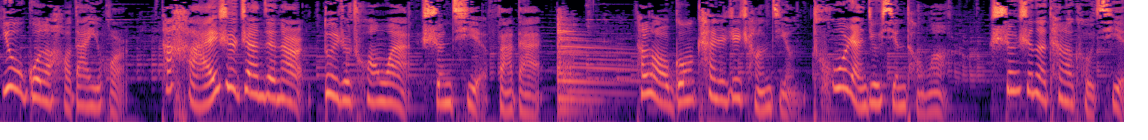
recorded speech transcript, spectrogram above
又过了好大一会儿，她还是站在那儿对着窗外生气发呆。她老公看着这场景，突然就心疼了，深深的叹了口气，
